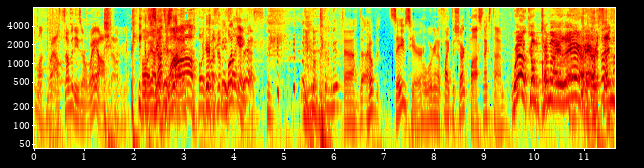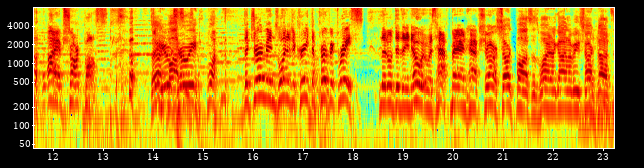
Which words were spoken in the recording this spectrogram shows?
Come on. Wow, some of these are way off though. There we go. Oh yeah, that's why. Wow, oh, he wasn't looking. Yeah, th- I hope it saves here. Well, we're gonna fight the shark boss next time. Welcome to my lair, Harrison. I am Shark Boss. There you, bosses. Chewie. The Germans wanted to create the perfect race. Little did they know it was half man, half shark. Shark bosses. Why are they gonna be shark Nazi?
